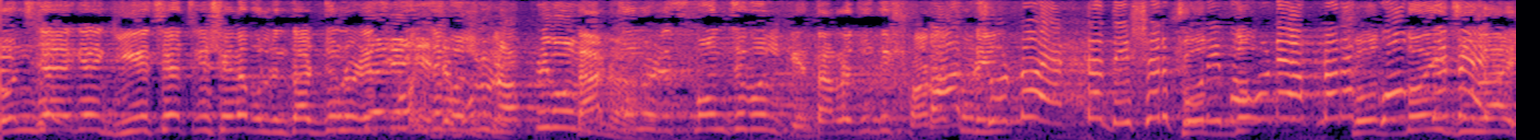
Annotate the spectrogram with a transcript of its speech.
কোন জায়গায় গিয়েছে আজকে সেটা বলুন। তার জন্য রেসপন্সিবল বলুন, আপনি বলুন তার জন্য রেসপন্সিবল কে? তারা যদি তার জন্য একটা দেশের পরিবহনে আপনারা কোপ চোদ্দই দেবেন। জুলাই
